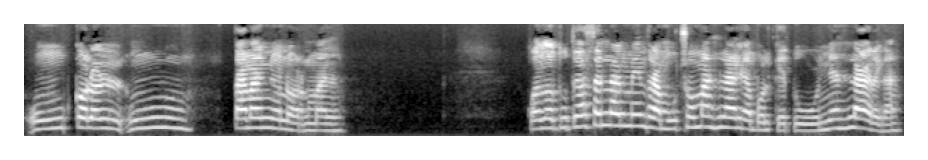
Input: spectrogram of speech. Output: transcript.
un color, un tamaño normal. Cuando tú te haces la almendra mucho más larga porque tu uña es larga,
